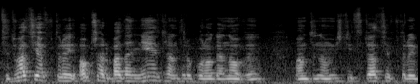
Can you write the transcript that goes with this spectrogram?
Sytuacja, w której obszar badań nie jest dla antropologa nowy, mam tu na myśli sytuację, w której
